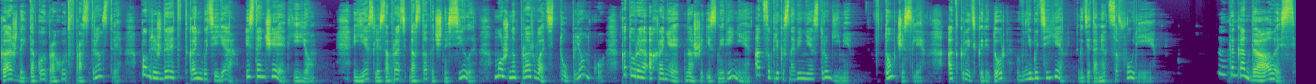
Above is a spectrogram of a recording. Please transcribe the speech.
Каждый такой проход в пространстве повреждает ткань бытия, истончает ее. Если собрать достаточно силы, можно прорвать ту пленку, которая охраняет наши измерения от соприкосновения с другими, в том числе открыть коридор в небытие, где томятся фурии. Догадалась.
